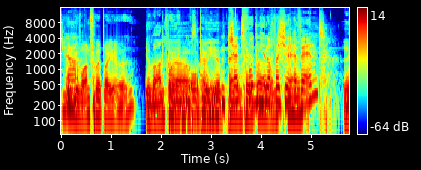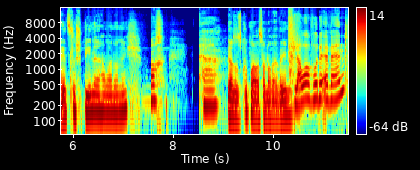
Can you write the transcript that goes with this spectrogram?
Ja. Wir waren vorher bei. Äh, wir waren vorher. Was hatten wir hier? Im Chat wurden hier noch welche erwähnt. Rätselspiele haben wir noch nicht. Noch. Äh, ja, sonst guck mal, was wir noch erwähnt. Flower wurde erwähnt.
